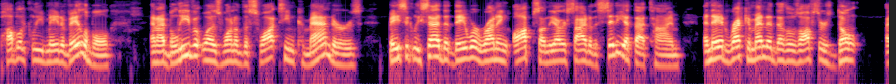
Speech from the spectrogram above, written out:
publicly made available. And i believe it was one of the swat team commanders basically said that they were running ops on the other side of the city at that time. And they had recommended that those officers don't uh,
